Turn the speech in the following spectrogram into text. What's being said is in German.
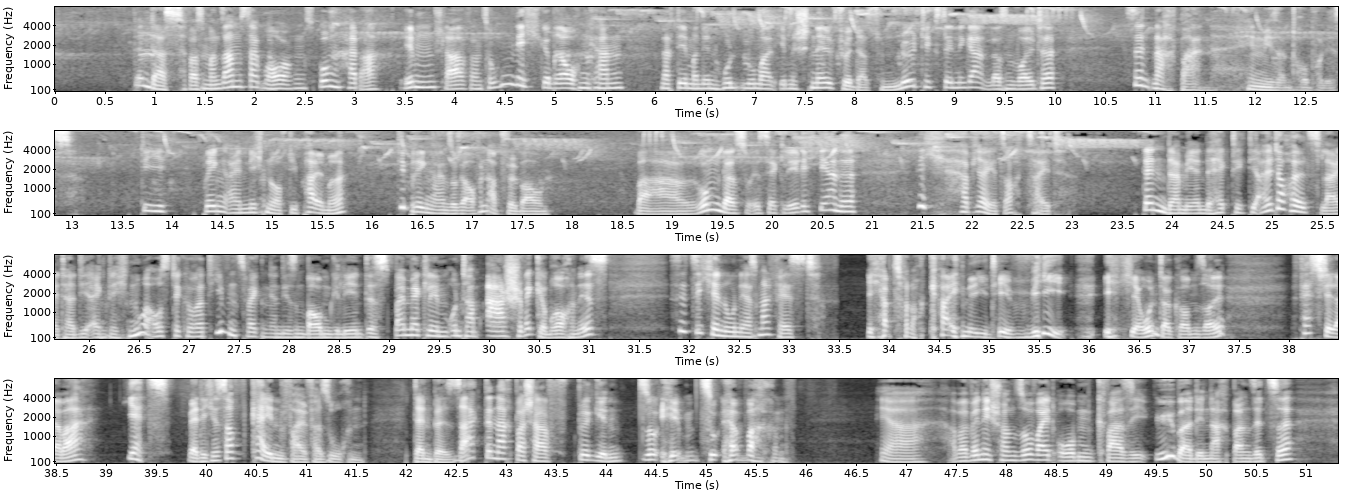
Denn das, was man Samstagmorgens um halb acht im Schlafanzug nicht gebrauchen kann, nachdem man den Hund nun mal eben schnell für das Nötigste in den Garten lassen wollte, sind Nachbarn in Misanthropolis. Die bringen einen nicht nur auf die Palme, die bringen einen sogar auf den Apfelbaum. Warum das so ist, erkläre ich gerne. Ich habe ja jetzt auch Zeit. Denn da mir in der Hektik die alte Holzleiter, die eigentlich nur aus dekorativen Zwecken an diesem Baum gelehnt ist, bei Macklem unterm Arsch weggebrochen ist, sitze ich hier nun erstmal fest. Ich habe zwar noch keine Idee, wie ich hier runterkommen soll. Fest steht aber, jetzt werde ich es auf keinen Fall versuchen. Denn besagte Nachbarschaft beginnt soeben zu erwachen. Ja, aber wenn ich schon so weit oben quasi über den Nachbarn sitze,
